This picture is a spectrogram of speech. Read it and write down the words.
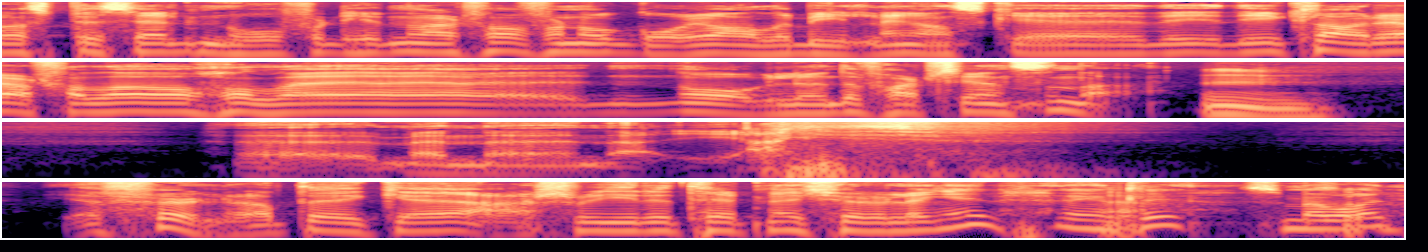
Og Spesielt nå for tiden, i hvert fall, for nå går jo alle bilene ganske De, de klarer i hvert fall å holde noenlunde fartsgrensen, da. Mm. Eh, Men eh, nei, jeg, jeg føler at jeg ikke er så irritert når jeg kjører lenger, egentlig, som jeg var.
